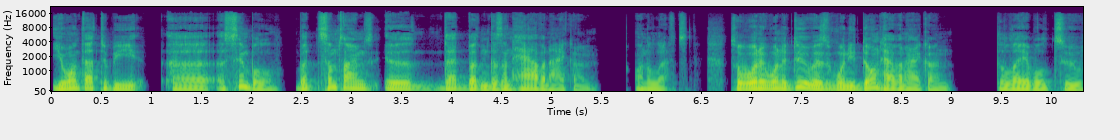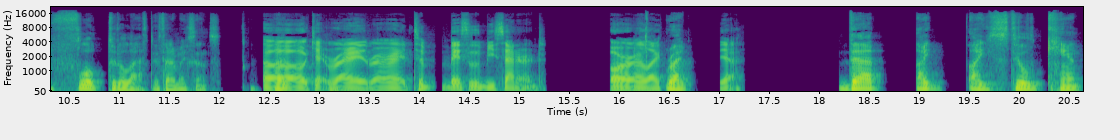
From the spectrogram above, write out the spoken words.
you want that to be uh, a symbol, but sometimes uh, that button doesn't have an icon on the left. So what I want to do is when you don't have an icon, the label to float to the left, if that makes sense. Oh, okay. Right, right, right. To basically be centered. Or like, Right. Yeah. That I I still can't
